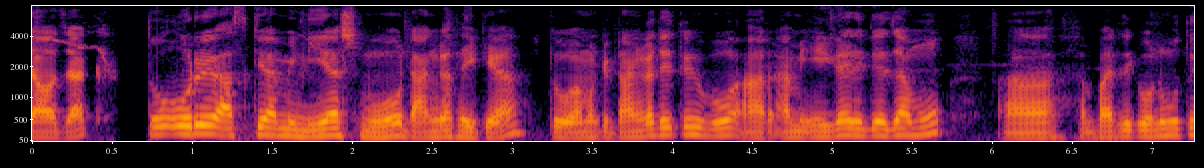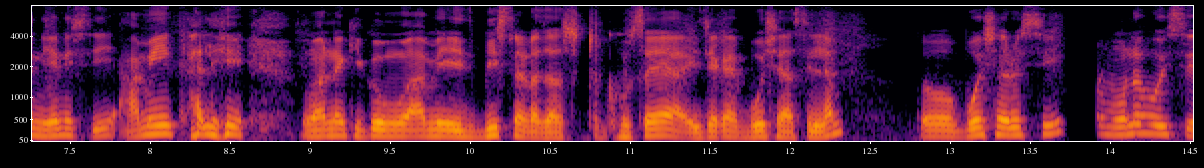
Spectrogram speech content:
যাওয়া যাক। তো ওরে আজকে আমি নিয়ে আসব ডাঙ্গা থেকে। তো আমাকে ডাঙ্গা যেতে হব আর আমি এই গাড়ি দিয়ে যাব। বাড়ি থেকে অনুমতি নিয়ে নিছি। আমি খালি মানে কি করব, আমি এই বিছনাটা জাস্ট ঘুষে এই জায়গায় বসে আসছিলাম তো বসে রয়েছি মনে হয়েছে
